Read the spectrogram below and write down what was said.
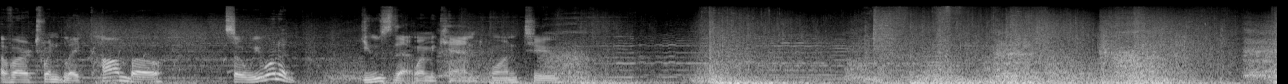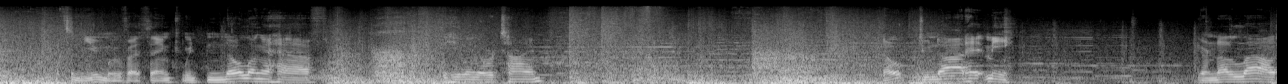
of our twin blade combo. So we want to use that when we can. One, two. That's a new move, I think. We no longer have the healing over time. Nope, do not hit me. You're not allowed.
